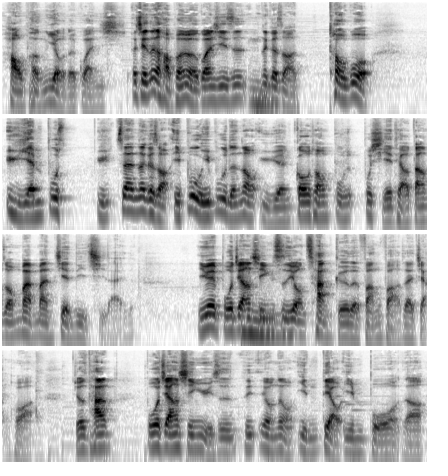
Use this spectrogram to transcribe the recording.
好朋友的关系，而且那个好朋友的关系是那个什么，透过语言不。语在那个时候一步一步的那种语言沟通不不协调当中慢慢建立起来的，因为波江星是用唱歌的方法在讲话，嗯、就是他波江星语是用那种音调音波，然后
